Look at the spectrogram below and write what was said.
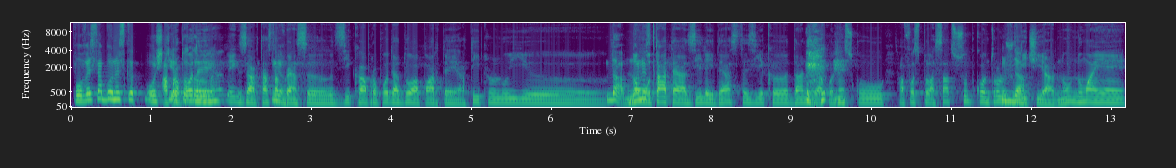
povestea bănuiesc că o știe Apropo toată de, lumea. exact, asta Ia. vreau să îți zic, că apropo de a doua parte a titlului, uh, Da, noutatea zilei de astăzi e că Dan Diaconescu a fost plasat sub control Da. judiciar, nu? Nu mai e uh,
